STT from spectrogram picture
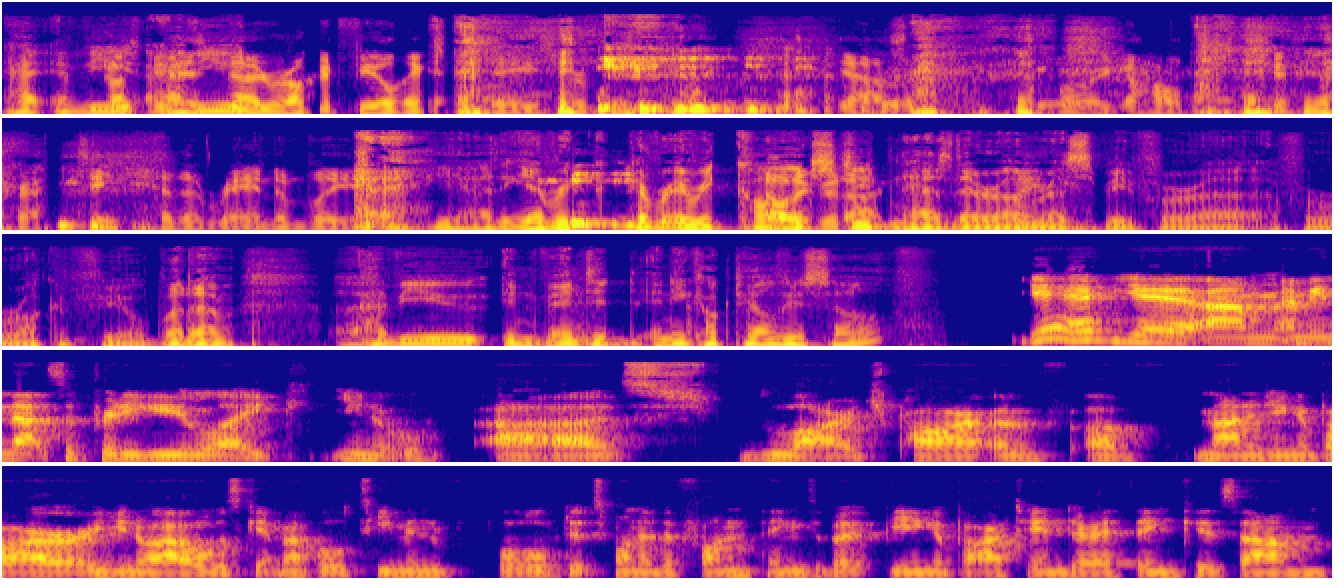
Have you, have you... no rocket fuel expertise from yeah, pouring a whole crap together randomly. yeah, I think every every, every college student idea. has their own recipe for uh, for rocket fuel. But um, uh, have you invented any cocktails yourself? Yeah, yeah. Um, I mean, that's a pretty like you know uh, large part of of managing a bar. You know, I always get my whole team involved. It's one of the fun things about being a bartender. I think is um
